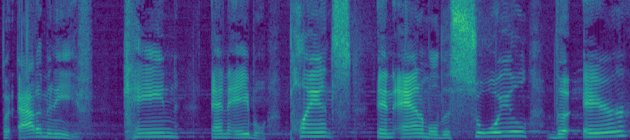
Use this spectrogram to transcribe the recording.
but Adam and Eve, Cain and Abel, plants and animal, the soil, the air,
